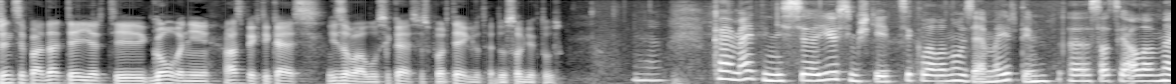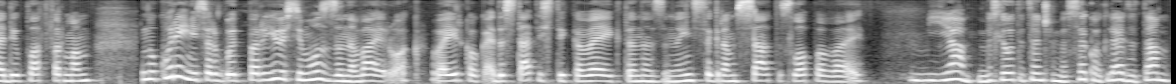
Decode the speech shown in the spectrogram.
Principā, da, tie ir tie galvenie aspekti, kā es izvēlos, kā es vispār teiktu tādus objektus. Jā. Kā meitiņas jūs šķiet, cik liela nozīme ir tiem uh, sociālām mediju platformām? Nu, kurīņas varbūt par jums uzzina vairāk? Vai ir kaut kāda statistika veikta, nezinu, Instagram status lapa vai? Jā, mēs ļoti cenšamies sekot līdzi tam,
